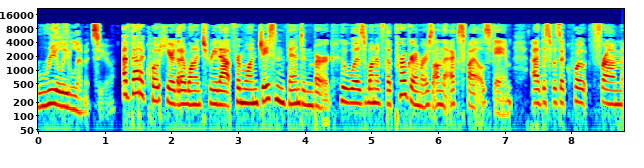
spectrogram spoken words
really limits you. I've got a quote here that I wanted to read out from one Jason VandenBerghe, who was one of the programmers on the X Files game. Uh, this was a quote from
